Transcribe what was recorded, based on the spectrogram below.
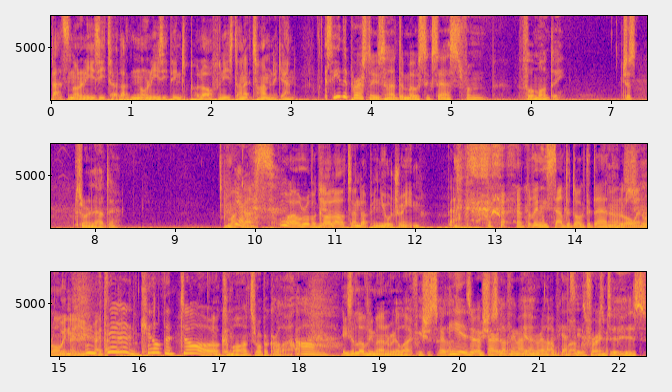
that's not an easy t- that's not an easy thing to pull off, and he's done it time and again. Is he the person who's had the most success from Full Monty? Just throwing it out there. Come on, yes. Well, Robert Yeah. Carlyle turned up in Your Dream. but then he stabbed the dog to death and it all went wrong. We know you Who made that. bit. didn't kill the dog? Oh, come on, it's Robert Carlyle. Oh, He's a lovely man in real life. We should say that. He is a very lovely that. man in real life, I'm- yes, I'm referring to his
